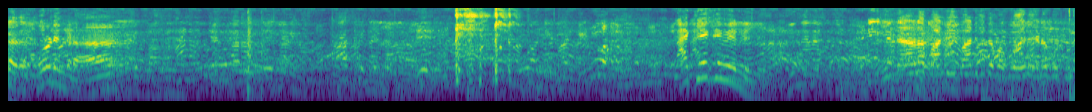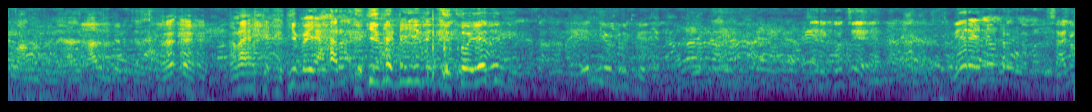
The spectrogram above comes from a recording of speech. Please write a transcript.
எங்கடா இது? பொருள் எங்கடா? நான் கேட்கவே இல்லை என்னடா பாண்டி பாண்டி கிட்ட போய் எனக்கு வாங்கணும்னு சொன்னேன். அது காதுல ஆனா இப்ப யாரும் இப்ப நீ இது ஏத்தி ஏத்தி விட்டுருக்கு. சரி கோச்சு. வேற என்ன பண்றது? நமக்கு சளி.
